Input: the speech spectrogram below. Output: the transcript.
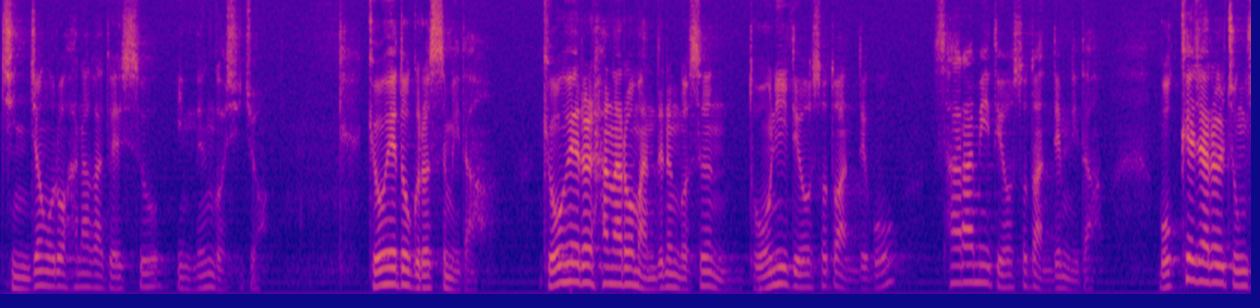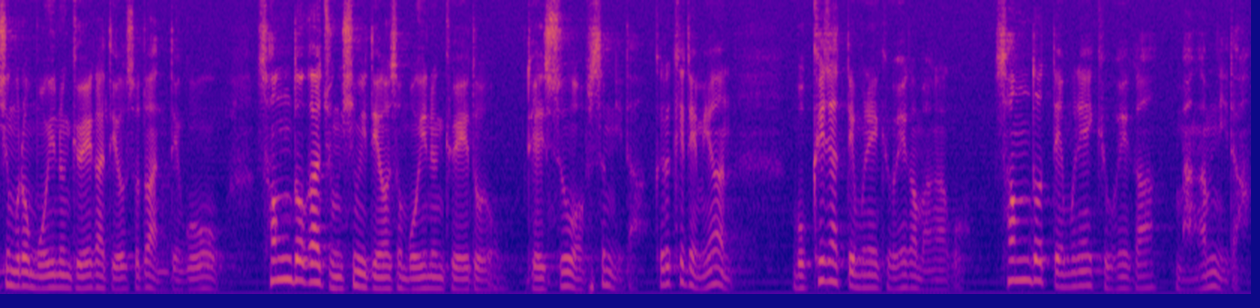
진정으로 하나가 될 수 있는 것이죠. 교회도 그렇습니다. 교회를 하나로 만드는 것은 돈이 되어서도 안 되고 사람이 되어서도 안 됩니다. 목회자를 중심으로 모이는 교회가 되어서도 안 되고 성도가 중심이 되어서 모이는 교회도 될 수 없습니다. 그렇게 되면 목회자 때문에 교회가 망하고 성도 때문에 교회가 망합니다.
